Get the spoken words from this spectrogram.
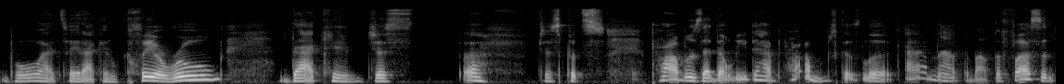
boy, I'd say that can clear a room. That can just, uh, just puts problems that don't need to have problems. Because look, I'm not about to fuss and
